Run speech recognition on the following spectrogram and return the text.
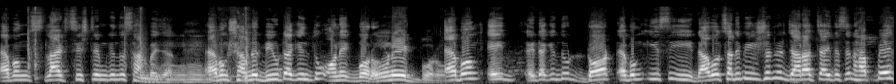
এবং স্লাইড সিস্টেম কিন্তু সানভাইজার এবং সামনের ভিউটা কিন্তু অনেক বড়। অনেক বড়। এবং এই এটা কিন্তু ডট এবং ইসিই ডাবল সার্টিফিকেশনের যারা চাইতেছেন হাফ পেজ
